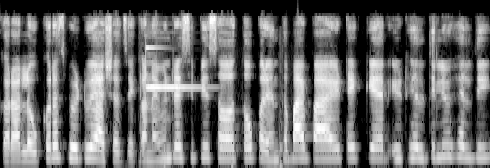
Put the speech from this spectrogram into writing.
करा. लवकरच भेटूया अशाच एका नवीन रेसिपीसह तोपर्यंत bye bye take care eat healthy live healthy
